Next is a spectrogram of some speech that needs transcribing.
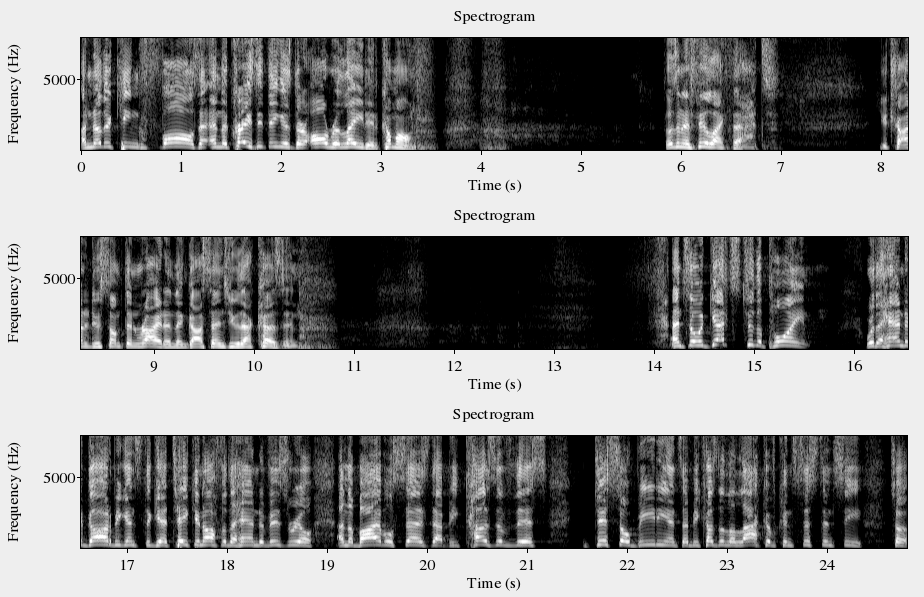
another king falls. And the crazy thing is, they're all related. Come on. Doesn't it feel like that? You're trying to do something right, and then God sends you that cousin. And so it gets to the point where the hand of God begins to get taken off of the hand of Israel. And the Bible says that because of this disobedience and because of the lack of consistency to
